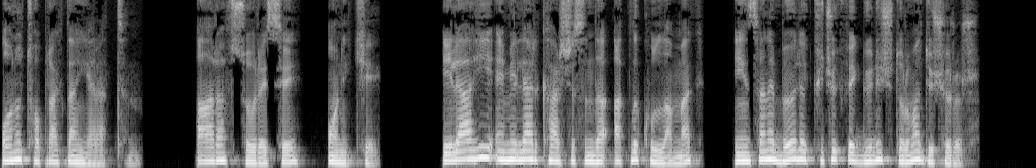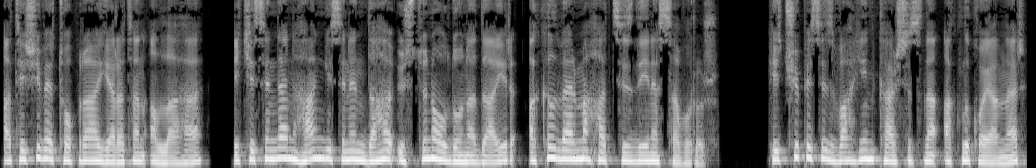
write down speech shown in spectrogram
onu topraktan yarattın. Araf suresi 12 İlahi emirler karşısında aklı kullanmak, insanı böyle küçük ve günüç duruma düşürür. Ateşi ve toprağı yaratan Allah'a, ikisinden hangisinin daha üstün olduğuna dair akıl verme hadsizliğine savurur. Hiç şüphesiz vahyin karşısına aklı koyanlar,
